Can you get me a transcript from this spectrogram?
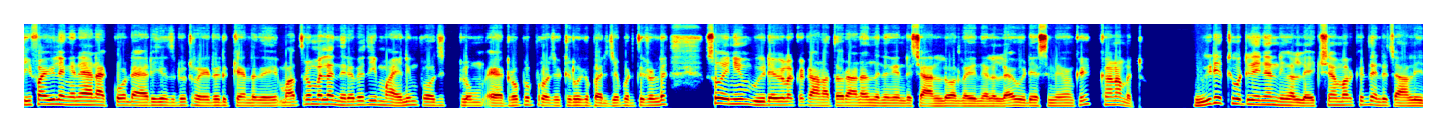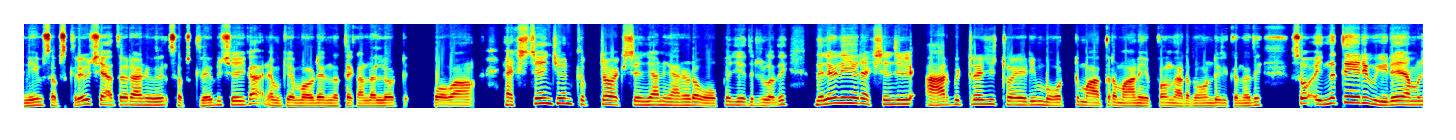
ടി ഫൈവിൽ എങ്ങനെയാണ് അക്കൗണ്ട് ആഡ് ചെയ്തിട്ട് ട്രേഡ് എടുക്കേണ്ടത്. മാത്രമല്ല നിരവധി മൈനിങ് പ്രോജക്റ്റുകളും എയർ ഡ്രോപ്പ് പ്രോജക്റ്റുകളൊക്കെ പരിചയപ്പെടുത്തിയിട്ടുണ്ട്. സോ ഇനിയും വീഡിയോകളൊക്കെ കാണാത്തവരാണെന്നുണ്ടെങ്കിൽ എന്റെ ചാനൽ വന്നു കഴിഞ്ഞാൽ എല്ലാ വീഡിയോസിനും നിങ്ങൾക്ക് കാണാൻ പറ്റും. വീഡിയോ ഇഷ്ടപ്പെട്ട് കഴിഞ്ഞാൽ നിങ്ങൾ ലൈക്ക് ചെയ്യാൻ മറക്കരുത്. എന്റെ ചാനൽ ഇനിയും സബ്സ്ക്രൈബ് ചെയ്യാത്തവരാണെങ്കിൽ സബ്സ്ക്രൈബ് ചെയ്യുക. നമുക്ക് നമ്മളുടെ ഇന്നത്തെ കണ്ടലിലോട്ട് പോവാം. എക്സ്ചേഞ്ച് ഓൺ ക്രിപ്റ്റോ എക്സ്ചേഞ്ച് ആണ് ഞാനിവിടെ ഓപ്പൺ ചെയ്തിട്ടുള്ളത്. നിലവിൽ ഈ ഒരു എക്സ്ചേഞ്ചിൽ ആർബിട്രേജ് ട്രേഡിംഗ് ബോട്ട് മാത്രമാണ് ഇപ്പം നടന്നുകൊണ്ടിരിക്കുന്നത്. സോ ഇന്നത്തെ ഒരു വീഡിയോ നമ്മൾ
